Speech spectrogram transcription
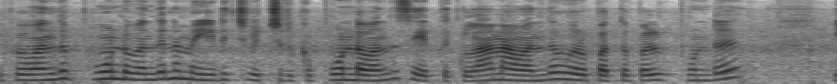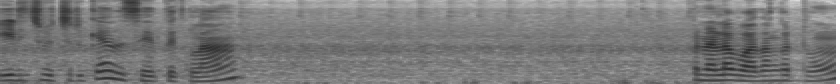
இப்போ வந்து பூண்டு வந்து நம்ம இடித்து வச்சுருக்க பூண்டை வந்து சேர்த்துக்கலாம். நான் வந்து ஒரு பத்து பல் பூண்டு இடித்து வச்சுருக்கேன். அதை சேர்த்துக்கலாம். இப்போ நல்லா வதங்கட்டும்.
